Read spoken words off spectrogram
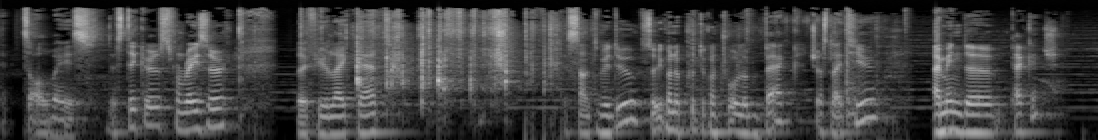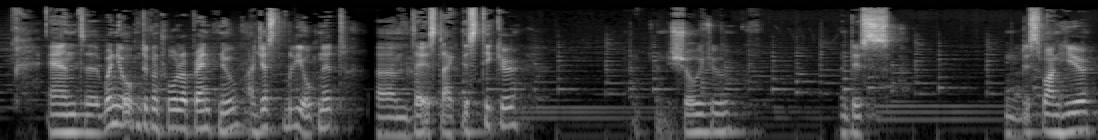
it's always the stickers from Razer. So if you like that it's something we do. So you're gonna put the controller back just like here I'm in the package. And uh, when you open the controller brand new I just really open it um, there is like this sticker. Let me show you. And this this one here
